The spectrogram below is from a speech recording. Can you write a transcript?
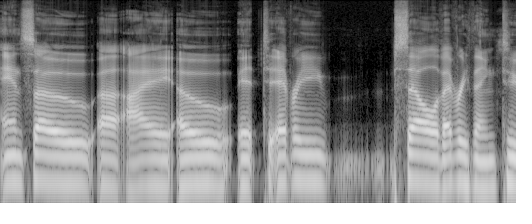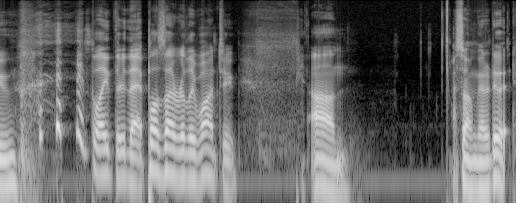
and so I owe it to every cell of everything to play through that. Plus, I really want to. Um, so I'm to do it.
